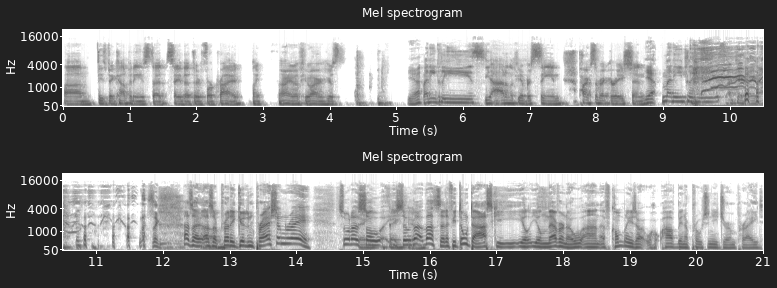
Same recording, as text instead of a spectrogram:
um, these big companies that say that they're for pride, like, all right, if you are, here's yeah. money, please. Yeah, I don't know if you've ever seen Parks and Recreation. Yeah. money, please. okay, there you go. That's like that's a that's a pretty good impression, Ray. So it is. So Um, Thank- thank so that, that's it. If you don't ask, you, you'll you'll never know. And if companies are, have been approaching you during Pride,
